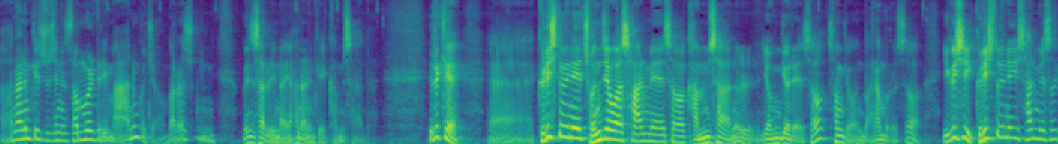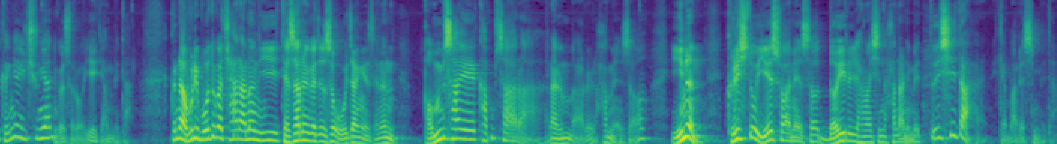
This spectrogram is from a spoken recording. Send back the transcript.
하나님께 주시는 선물들이 많은 거죠. 말할 수 없는 은사를 인하여 하나님께 감사한다. 이렇게 그리스도인의 존재와 삶에서 감사를 연결해서 성경은 말함으로써 이것이 그리스도인의 삶에서 굉장히 중요한 것으로 얘기합니다. 그러나 우리 모두가 잘 아는 이 대사로니가전서 5장에서는 범사에 감사하라라는 말을 하면서 이는 그리스도 예수 안에서 너희를 향하신 하나님의 뜻이다 이렇게 말했습니다.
